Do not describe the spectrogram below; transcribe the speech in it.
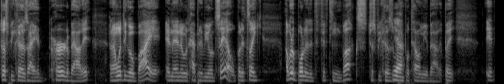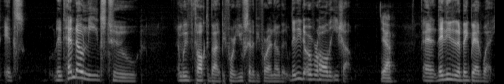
just because I had heard about it and I went to go buy it, and then it would happen to be on sale. But it's like I would have bought it at fifteen bucks just because of yeah. people telling me about it. But it it's Nintendo needs to, and we've talked about it before. You've said it before. I know that they need to overhaul the eShop. Yeah, and they need it in a big bad way,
